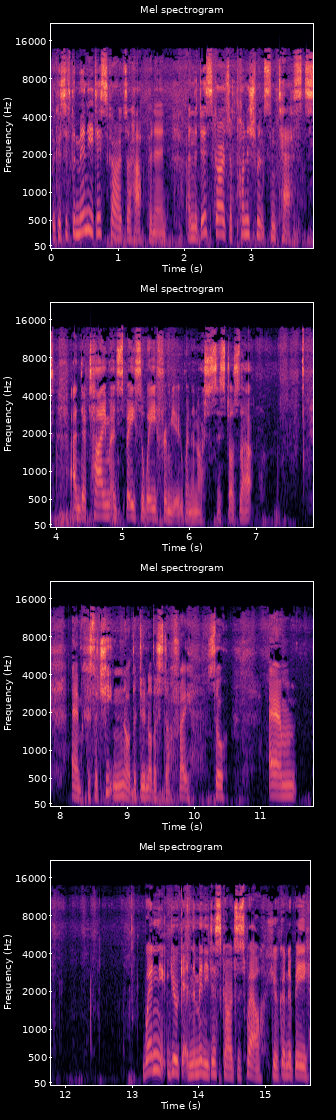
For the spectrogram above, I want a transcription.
Because if the mini discards are happening and the discards are punishments and tests and they're time and space away from you when a narcissist does that, um, because they're cheating or they're doing other stuff, right? So, um, when you're getting the mini discards as well, you're going to be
